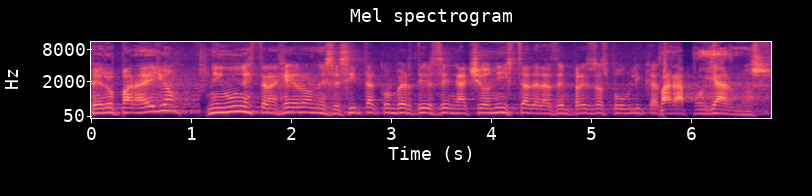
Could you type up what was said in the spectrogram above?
Pero para ello, ningún extranjero necesita convertirse en accionista de las empresas públicas para apoyarnos.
